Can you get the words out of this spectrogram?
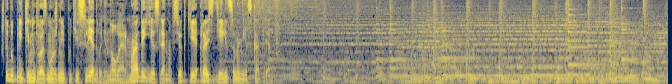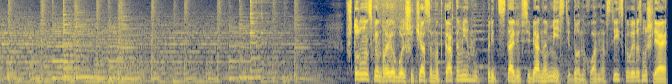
чтобы прикинуть возможные пути следования новой армады, если она все-таки разделится на несколько отрядов. Штурманской он провел больше часа над картами, представив себя на месте Дона Хуана Австрийского и размышляя,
